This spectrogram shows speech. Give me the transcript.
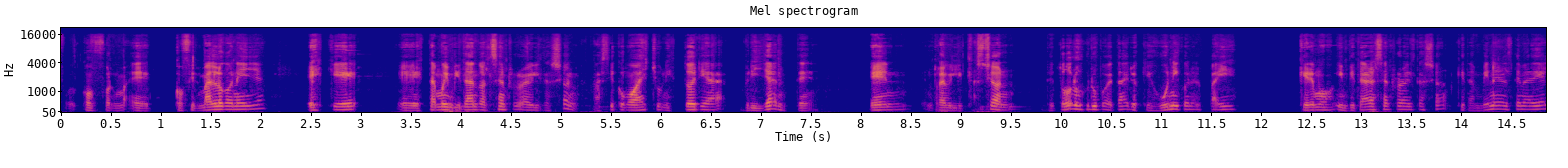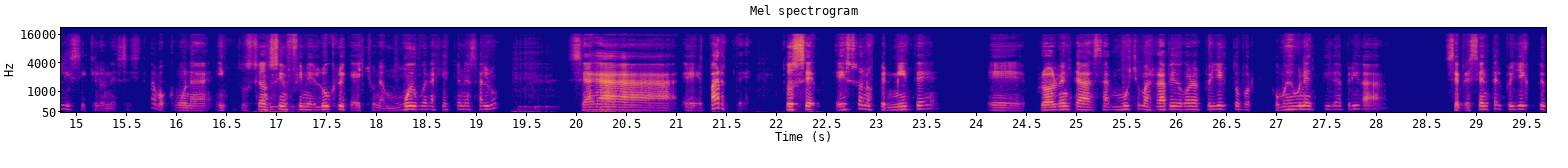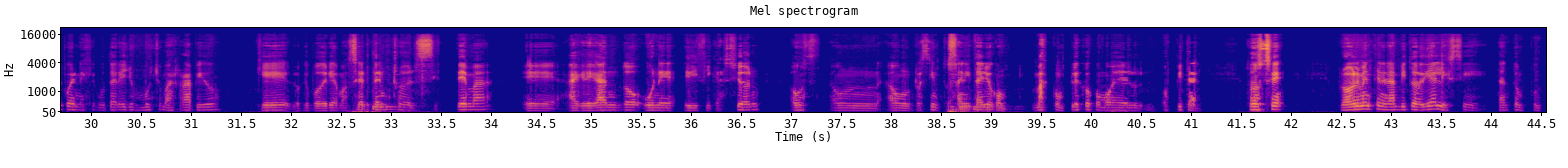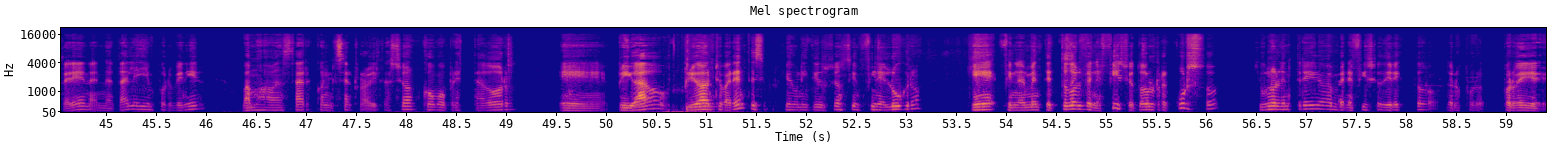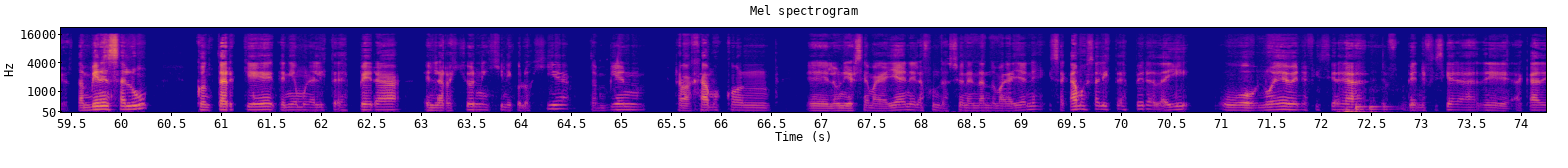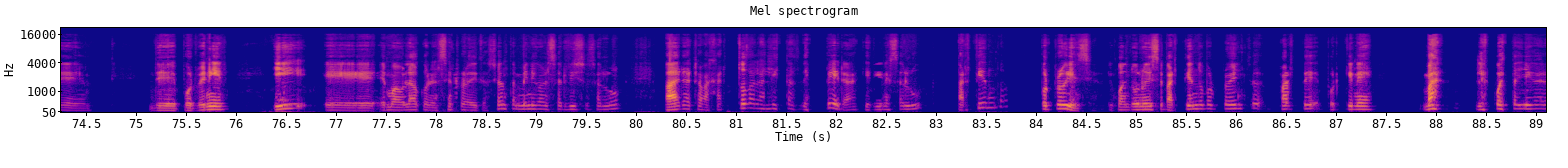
eh, confirmarlo con ella, es que estamos invitando al centro de rehabilitación, así como ha hecho una historia brillante en rehabilitación de todos los grupos etarios, que es único en el país, queremos invitar al centro de rehabilitación, que también en el tema de diálisis, que lo necesitamos como una institución sin fin de lucro y que ha hecho una muy buena gestión de salud, se haga eh, parte. Entonces, eso nos permite eh, probablemente avanzar mucho más rápido con el proyecto, porque como es una entidad privada, se presenta el proyecto y pueden ejecutar ellos mucho más rápido que lo que podríamos hacer dentro del sistema, eh, agregando una edificación a un, a un, recinto sanitario más complejo como es el hospital. Entonces, Probablemente en el ámbito de diálisis, tanto en Punta Arena, en Natales y en Porvenir, vamos a avanzar con el centro de rehabilitación como prestador eh, privado, privado entre paréntesis, porque es una institución sin fin de lucro, que finalmente todo el beneficio, todo el recurso que uno le entrega en beneficio directo de los porvenirios. También en salud, contar que teníamos una lista de espera en la región en ginecología, también trabajamos con eh, la Universidad de Magallanes, la Fundación Hernando Magallanes, y sacamos esa lista de espera, de ahí hubo nueve beneficiarias, de acá de, de Porvenir. Y eh, hemos hablado con el centro de habitación también y con el servicio de salud para trabajar todas las listas de espera que tiene salud partiendo por provincia. Y cuando uno dice partiendo por provincia, parte por quienes más les cuesta llegar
